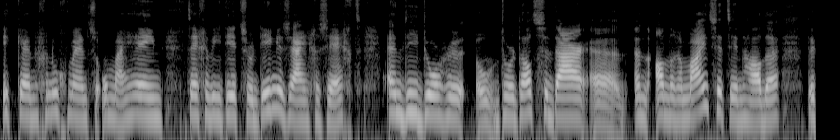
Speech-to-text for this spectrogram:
ik ken genoeg mensen om mij heen tegen wie dit soort dingen zijn gezegd. En die door hun, doordat ze daar een andere mindset in hadden, de,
